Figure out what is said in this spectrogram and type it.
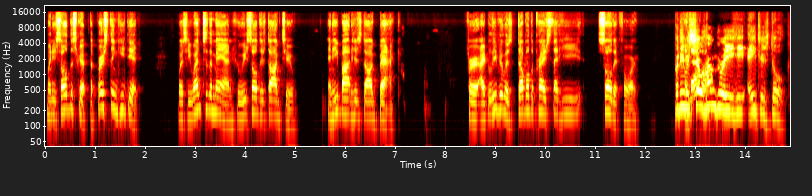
when he sold the script, the first thing he did was he went to the man who he sold his dog to and he bought his dog back for, I believe it was double the price that he sold it for. But he was so was- hungry he ate his dog.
